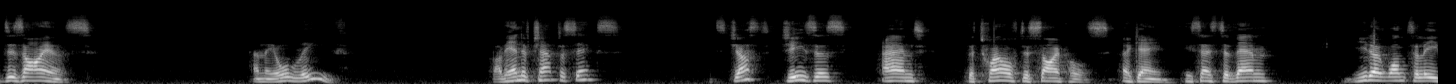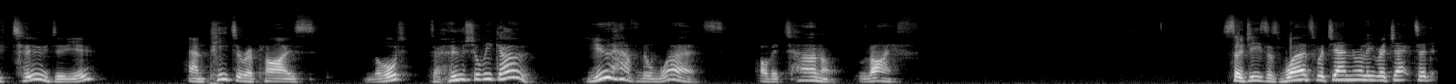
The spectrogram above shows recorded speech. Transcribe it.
desires. And they all leave. By the end of chapter 6, it's just Jesus and the 12 disciples again. He says to them, You don't want to leave too, do you? And Peter replies, Lord, to whom shall we go? You have the words of eternal life. So Jesus' words were generally rejected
